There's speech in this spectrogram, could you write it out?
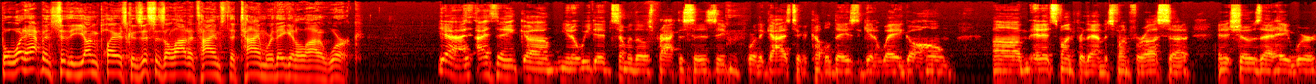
but what happens to the young players? Because this is a lot of times the time where they get a lot of work. Yeah, I, I think um, you know we did some of those practices even before the guys took a couple days to get away and go home um, and it's fun for them. It's fun for us, uh, and it shows that hey, we're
